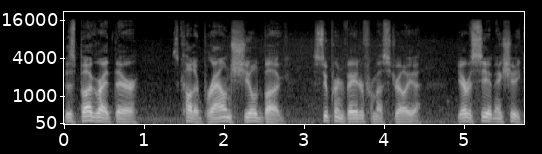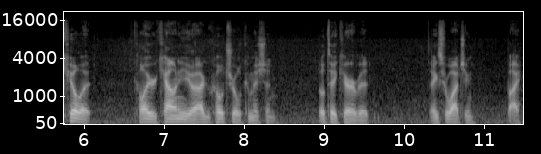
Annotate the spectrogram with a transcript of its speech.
This bug right there is called a brown shield bug, super invader from Australia. If You ever see it, make sure you kill it. Call your county uh, agricultural commission. They'll take care of it. Thanks for watching. Bye.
